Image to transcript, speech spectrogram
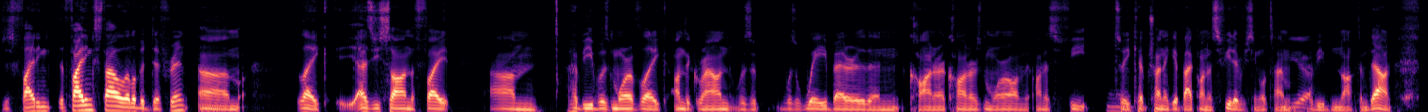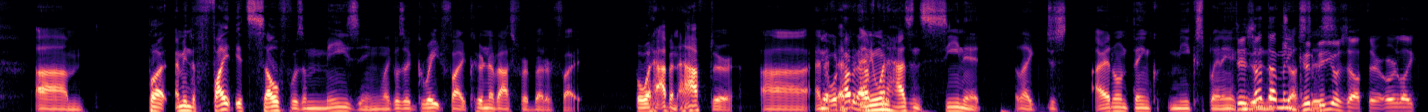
just fighting the fighting style a little bit different. Um, like as you saw in the fight, um, Habib was more of like on the ground was a, was way better than Conor. Conor's more on on his feet, so he kept trying to get back on his feet every single time Mm-hmm. Yeah. Habib knocked him down. Um, but I mean, the fight itself was amazing. Like it was a great fight. Couldn't have asked for a better fight. But what happened after? Uh, and Yeah, if, if anyone after? hasn't seen it, like just I don't think me explaining it. There's not that many good videos out there, or like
